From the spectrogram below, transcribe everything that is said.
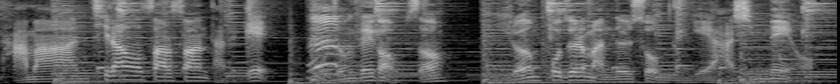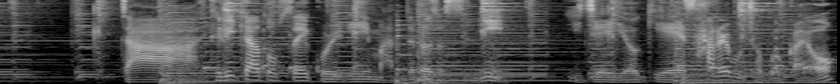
다만 티라노사우루스와는 다르게 고정대가 없어 이런 포즈를 만들 수 없는 게 아쉽네요. 자, 트리케라톱스의 골격이 만들어졌으니 이제 여기에 살을 붙여볼까요?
